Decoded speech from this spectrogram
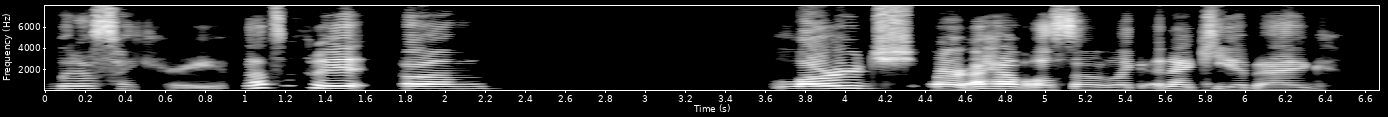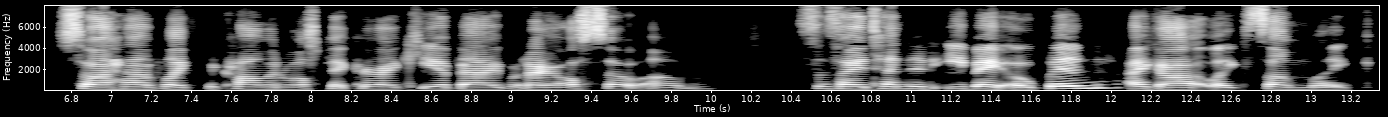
what else do I carry? That's about it. Um, large or I have also like an IKEA bag. So I have like the Commonwealth Picker IKEA bag, but I also um since I attended eBay Open, I got like some like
